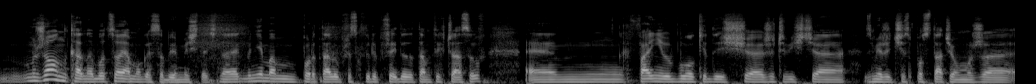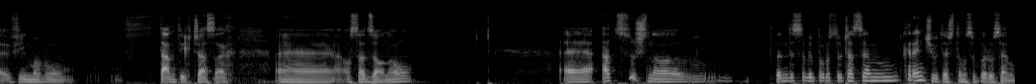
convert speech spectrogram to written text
mrzonka, no bo co ja mogę sobie myśleć? No jakby nie mam portalu, przez który przejdę do tamtych czasów. Fajnie by było kiedyś e, rzeczywiście zmierzyć się z postacią może filmową w tamtych czasach e, osadzoną. E, a cóż, no, będę sobie po prostu czasem kręcił też tą Super 8.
